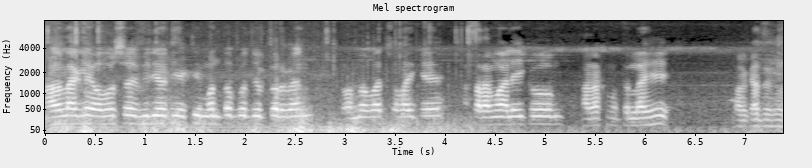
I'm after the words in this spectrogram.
ভালো লাগলে অবশ্যই ভিডিওটি একটি মন্তব্য যোগ করবেন। ধন্যবাদ সবাইকে। আসসালামু আলাইকুম আ রহমতুল্লাহি বরকাতুহু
